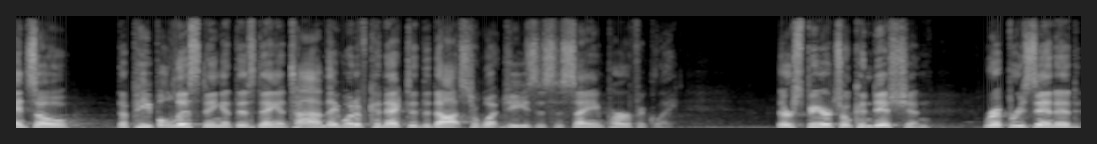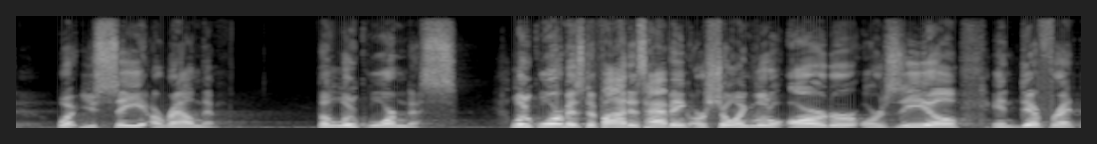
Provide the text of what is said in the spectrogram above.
And so the people listening at this day and time, they would have connected the dots to what Jesus is saying perfectly. Their spiritual condition represented what you see around them the lukewarmness. Lukewarm is defined as having or showing little ardor or zeal, indifferent,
